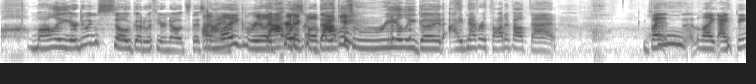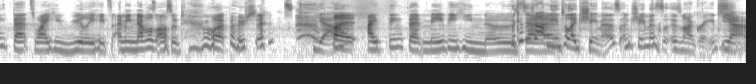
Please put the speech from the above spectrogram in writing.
Molly, you're doing so good with your notes this time. I'm like really that critical. Was, that was really good. I never thought about that. But Ooh. like I think that's why he really hates. I mean, Neville's also terrible at potions. Yeah. But I think that maybe he knows because that, he's not mean to like Seamus, and Seamus is not great. Yeah,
